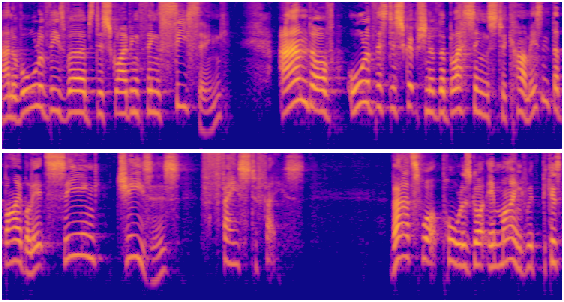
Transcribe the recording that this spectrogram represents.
and of all of these verbs describing things ceasing and of all of this description of the blessings to come isn't the Bible, it's seeing Jesus face to face. That's what Paul has got in mind with, because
